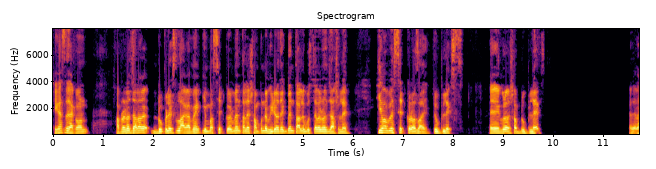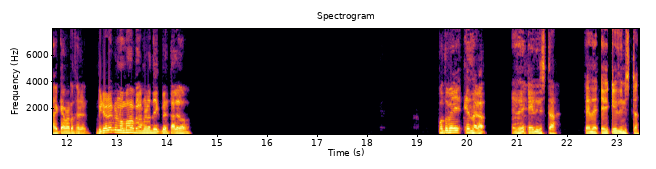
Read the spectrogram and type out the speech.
ঠিক আছে এখন আপনারা যারা ডুপ্লেক্স লাগাবেন কিংবা সেট করবেন তাহলে সম্পূর্ণ ভিডিও দেখবেন তাহলে বুঝতে পারবেন যে আসলে কীভাবে সেট করা যায় ডুপ্লেক্স। এগুলো সব ডুপ্লেক্স। ভাই, ক্যামেরাটা ধরেন। ভিডিওটা একটু লম্বা হবে, আপনারা দেখবেন, তাহলে হবে। প্রথমে এই জায়গা, এই যে এই জিনিসটা, এই যে এই- জিনিসটা,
